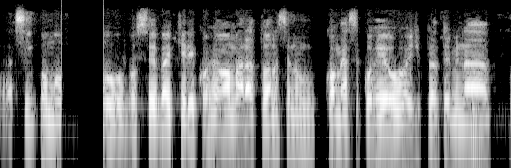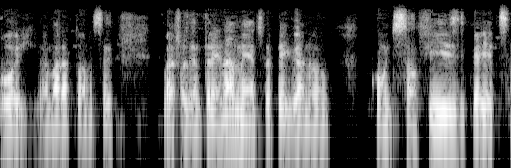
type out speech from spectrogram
Assim como você vai querer correr uma maratona, você não começa a correr hoje para terminar hoje a maratona. Você vai fazendo treinamento, vai pegando condição física e etc,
